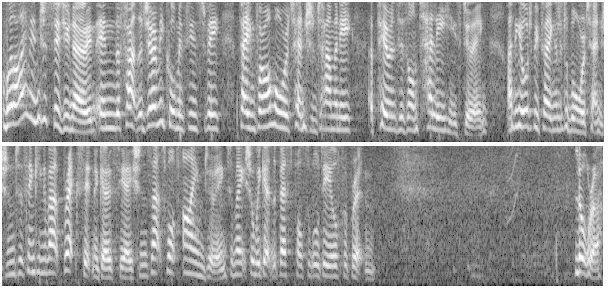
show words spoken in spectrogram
well, I'm interested, you know, in, in the fact that Jeremy Corbyn seems to be paying far more attention to how many appearances on telly he's doing. I think he ought to be paying a little more attention to thinking about Brexit negotiations. That's what I'm doing to make sure we get the best possible deal for Britain. Laura.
